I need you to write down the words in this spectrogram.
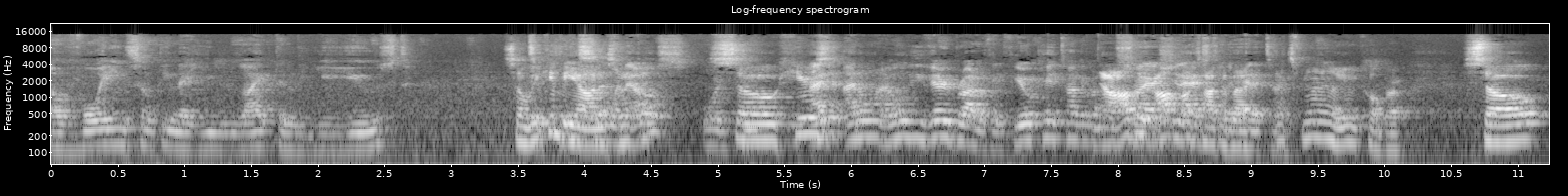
avoiding something that you liked and that you used? So we can be honest with it. else? So do- here's- I, I don't. I want to be very broad with it. If you're okay talking about, No, I'll, sorry, I I'll, I'll talk about it. That's, no, no, you're cool, bro. So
